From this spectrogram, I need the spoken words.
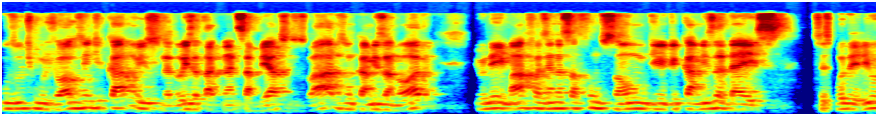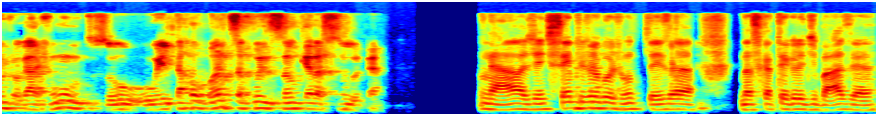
os últimos jogos indicaram isso, né? Dois atacantes abertos dos lados, um camisa 9 e o Neymar fazendo essa função de, de camisa 10 vocês poderiam jogar juntos? Ou, ou ele está roubando essa posição que era sua, cara? Não, a gente sempre jogou junto, desde a das categorias de base. É,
